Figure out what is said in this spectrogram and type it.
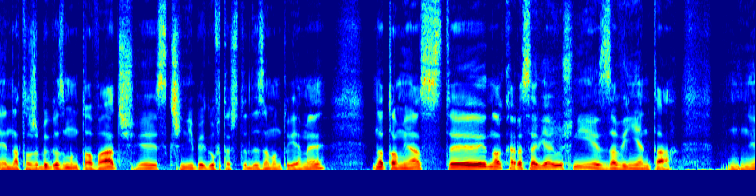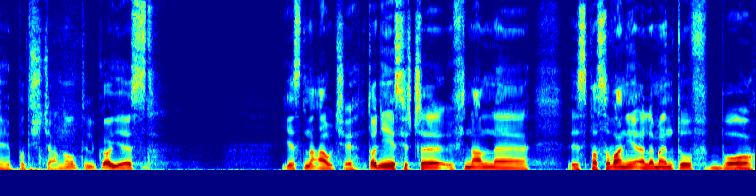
na to, żeby go zmontować. Skrzynię biegów też wtedy zamontujemy. Natomiast no, karoseria już nie jest zawinięta pod ścianą, tylko jest jest na aucie. To nie jest jeszcze finalne y, spasowanie elementów, bo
